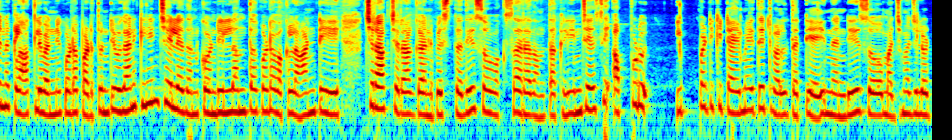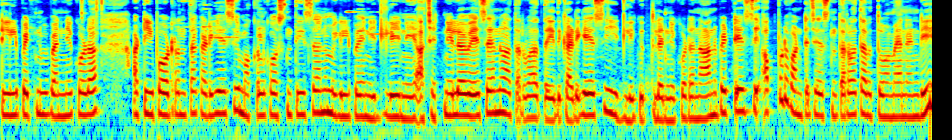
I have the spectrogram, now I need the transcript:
చిన్న క్లాత్లు ఇవన్నీ కూడా పడుతుంటేవి కానీ క్లీన్ చేయలేదనుకోండి. ఇల్లంతా కూడా ఒకలాంటి చిరాక్ చిరాక్గా అనిపిస్తుంది. సో ఒకసారి అదంతా క్లీన్ చేసి అప్పుడు ఇప్పటికి టైం అయితే ట్వెల్వ్ థర్టీ అయిందండి. సో మధ్య మధ్యలో టీలు పెట్టినవి ఇవన్నీ కూడా ఆ టీ పౌడర్ అంతా కడిగేసి మొక్కల కోసం తీసాను. మిగిలిపోయిన ఇడ్లీని ఆ చట్నీలో వేసాను. ఆ తర్వాత ఇది కడిగేసి ఇడ్లీ గుత్తులన్నీ కూడా నానబెట్టేసి అప్పుడు వంట చేసిన తర్వాత అవి తోమానండి.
